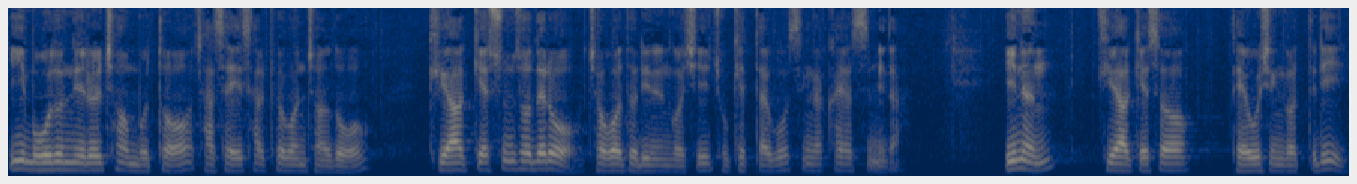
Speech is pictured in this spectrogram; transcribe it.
이 모든 일을 처음부터 자세히 살펴본 저도 귀하게 순서대로 적어 드리는 것이 좋겠다고 생각하였습니다. 이는 귀하께서 배우신 것들이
